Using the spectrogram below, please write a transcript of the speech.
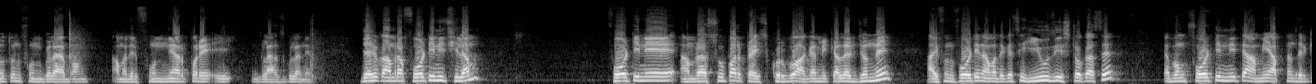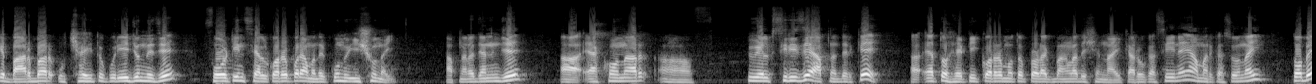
নতুন ফোনগুলো এবং আমাদের ফোন নেওয়ার পরে এই গ্লাসগুলো নেন। যাই হোক, আমরা ফোরটিনই ছিলাম। ফোরটিনে আমরা সুপার প্রাইস করব আগামীকালের জন্য। আইফোন ফোরটিন আমাদের কাছে হিউজ স্টক আছে এবং ফোরটিন নিতে আমি আপনাদেরকে বারবার উৎসাহিত করি। এই জন্য যে ফোরটিন সেল করার পরে আমাদের কোনো ইস্যু নাই। আপনারা জানেন যে এখন আর টুয়েলভ সিরিজে আপনাদেরকে এত হ্যাপি করার মতো প্রোডাক্ট বাংলাদেশে নাই, কারও কাছেই নাই, আমার কাছেও নাই। তবে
